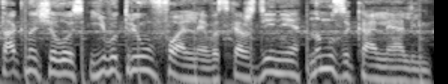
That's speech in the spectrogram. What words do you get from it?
Так началось его триумфальное восхождение на музыкальный Олимп.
